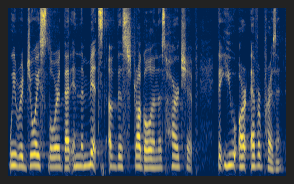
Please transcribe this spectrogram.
We rejoice, Lord, that in the midst of this struggle and this hardship, that you are ever present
